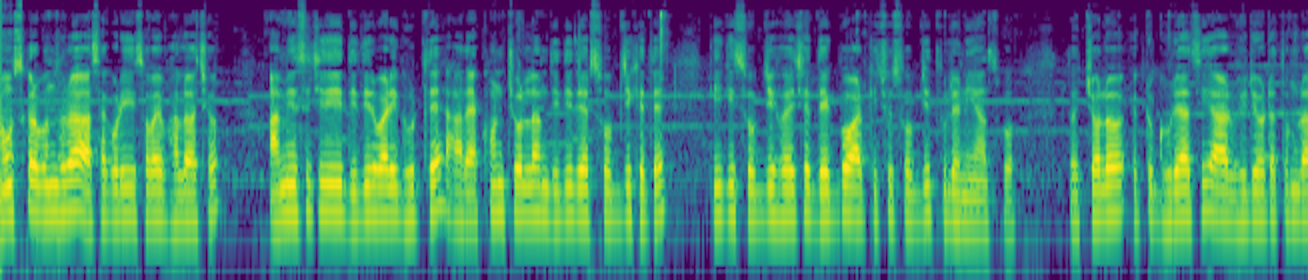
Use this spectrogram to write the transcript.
নমস্কার বন্ধুরা, আশা করি সবাই ভালো আছো। আমি এসেছি দিদির বাড়ি ঘুরতে, আর এখন চললাম দিদিদের সবজি খেতে। কি কি সবজি হয়েছে দেখব, আর কিছু সবজি তুলে নিয়ে আসব। তো চলো একটু ঘুরে আসি, আর ভিডিওটা তোমরা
